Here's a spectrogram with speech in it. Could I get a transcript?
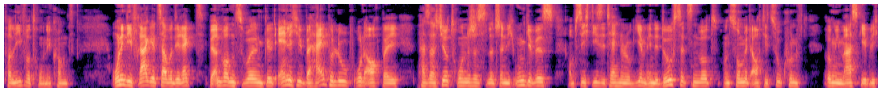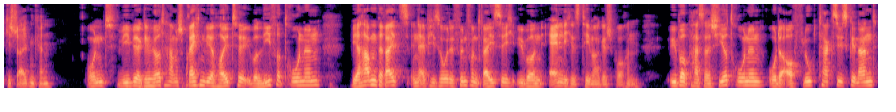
per Lieferdrohne kommt. Ohne die Frage jetzt aber direkt beantworten zu wollen, gilt ähnlich wie bei Hyperloop oder auch bei Passagierdrohnen ist es letztendlich ungewiss, ob sich diese Technologie am Ende durchsetzen wird und somit auch die Zukunft irgendwie maßgeblich gestalten kann. Und wie wir gehört haben, sprechen wir heute über Lieferdrohnen. Wir haben bereits in Episode 35 über ein ähnliches Thema gesprochen. Über Passagierdrohnen oder auch Flugtaxis genannt.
